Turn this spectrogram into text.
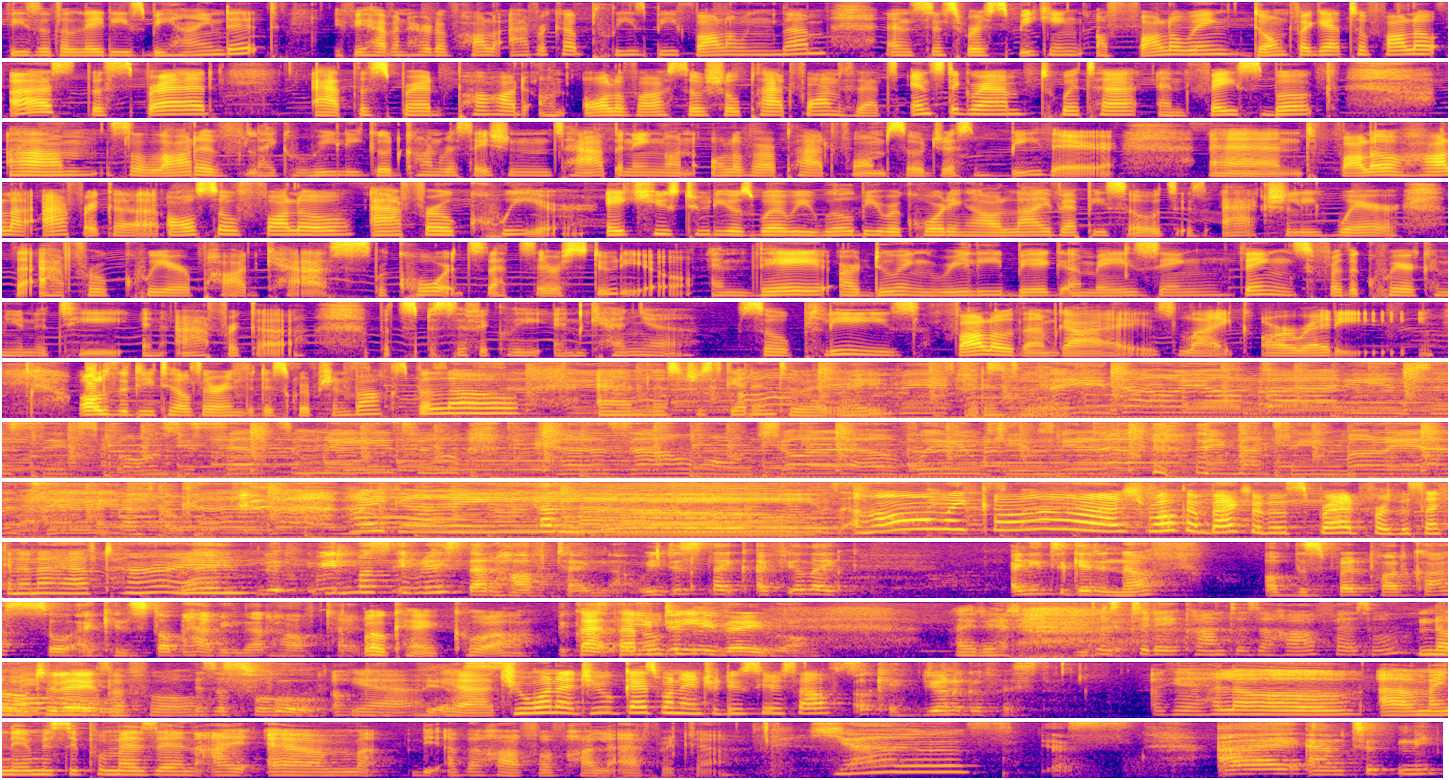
These are the ladies behind it. If you haven't heard of HOLAAfrica, please be following them. And since we're speaking of following, don't forget to follow us, The Spread, at The Spread Pod on all of our social platforms. That's Instagram, Twitter, and Facebook. Um, it's a lot of like really good conversations happening on all of our platforms. So just be there and follow HOLAAfrica. Also follow Afro Queer. AQ Studios, where we will be recording our live episodes, is actually where the Afro Queer podcast records. That's their studio. And they are doing really big, amazing things for the queer community in Africa, but specifically in Kenya. So please follow them, guys, like already. All of the details are in the description box below. And let's just get into it, right? Let's get into it. Hi guys. Hello. Oh my gosh. Welcome back to the spread for the second and a half time. Right? We must erase that half time now. We just like I feel like I need to get enough of the spread podcast so I can stop having that half time. Okay, cool. Because that, you that'll did be, me very wrong. I did. You Does did. today count as a half as well? No, No. today is a full. Is a full. full. Okay. Yeah, Yes. yeah. Do you wanna? Do you guys wanna introduce yourselves? Okay, do you wanna go first? Okay, hello. Uh, my name is Siphumeze and I am the other half of HOLAAfrica. Yes. Yes. I am Tiffany.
